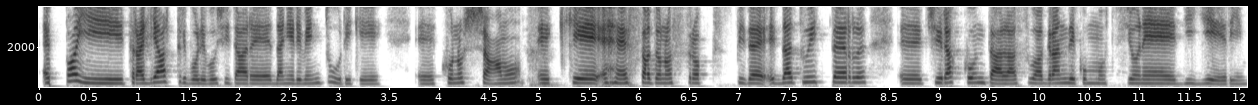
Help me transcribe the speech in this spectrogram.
E poi tra gli altri volevo citare Daniele Venturi, che eh, conosciamo e che è stato nostro ospite e da Twitter eh, ci racconta la sua grande commozione di ieri.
